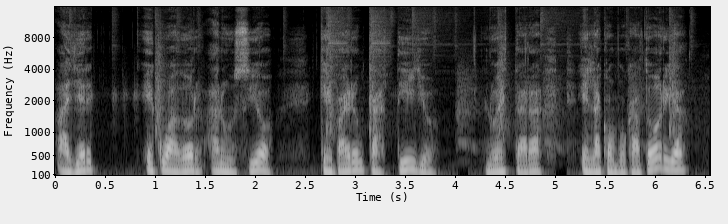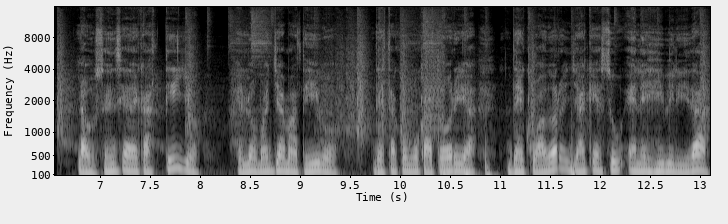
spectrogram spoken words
ayer Ecuador anunció que Byron Castillo no estará en la convocatoria. La ausencia de Castillo es lo más llamativo de esta convocatoria de Ecuador, ya que su elegibilidad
